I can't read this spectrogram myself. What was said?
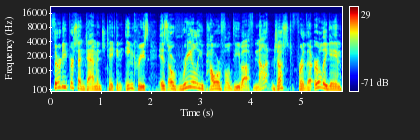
30 percent damage taken increase is a really powerful debuff not just for the early game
